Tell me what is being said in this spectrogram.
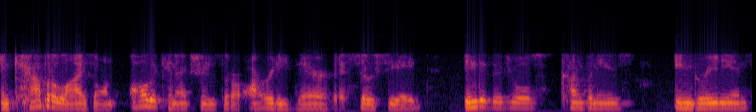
and capitalize on all the connections that are already there that associate individuals, companies, ingredients,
